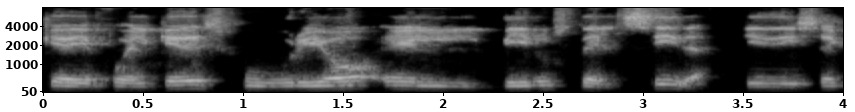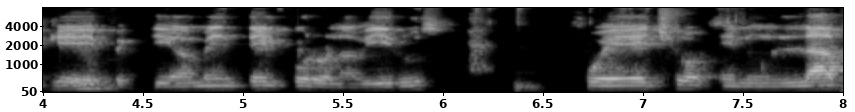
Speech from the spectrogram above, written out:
que fue el que descubrió el virus del SIDA y dice que efectivamente el coronavirus fue hecho en un lab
